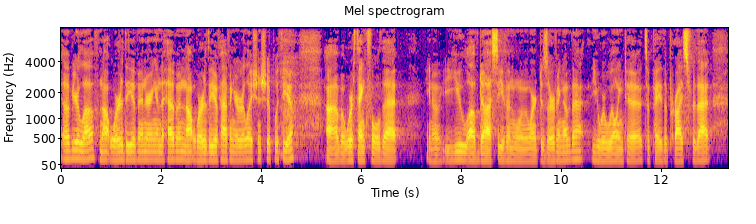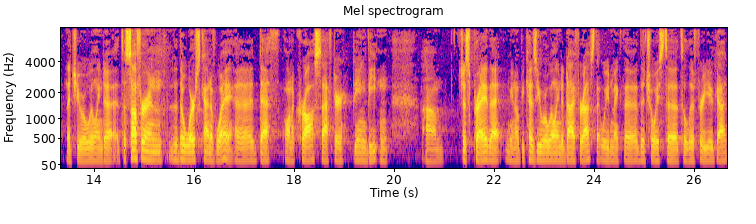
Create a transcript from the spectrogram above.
of your love, not worthy of entering into heaven, not worthy of having a relationship with you. Uh, but we're thankful that you know you loved us even when we weren't deserving of that. You were willing to, to pay the price for that that you were willing to, to suffer in the worst kind of way uh, death on a cross after being beaten. Um, just pray that, you know, because you were willing to die for us, that we'd make the, the choice to, to live for you, God.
